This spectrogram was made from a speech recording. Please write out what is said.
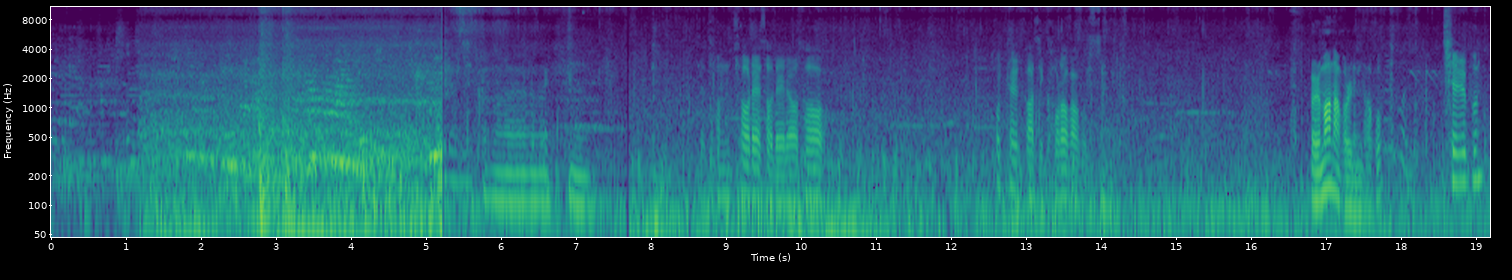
돼. 지금은 음, 전철에서 내려서 호텔까지 걸어가고 있습니다. 얼마나 걸린다고? 7분?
